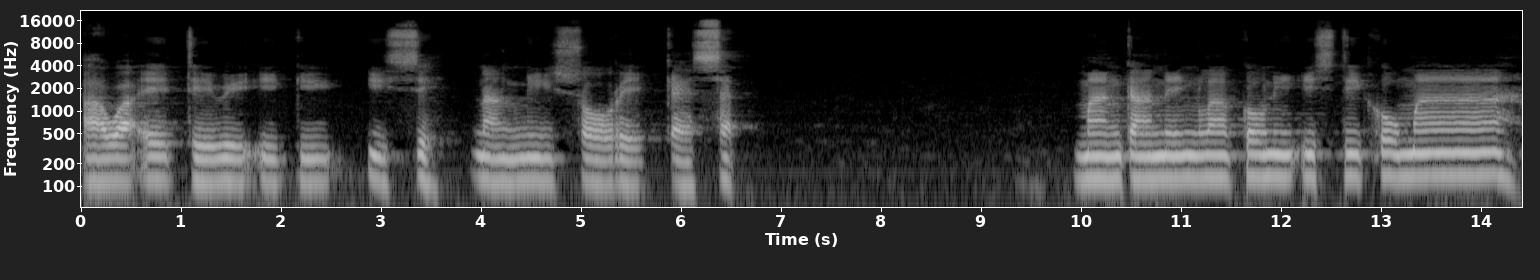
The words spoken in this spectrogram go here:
Awake dhewe iki isih nangi sore keset. Mangkane nglakoni istiqomah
